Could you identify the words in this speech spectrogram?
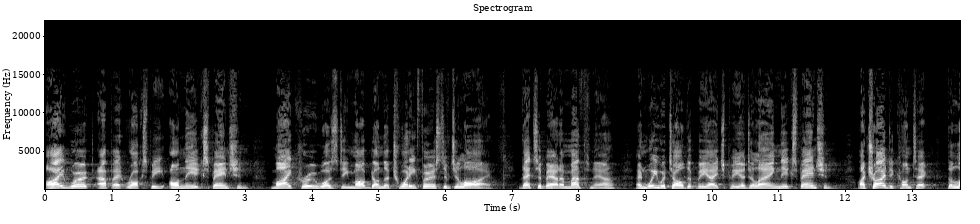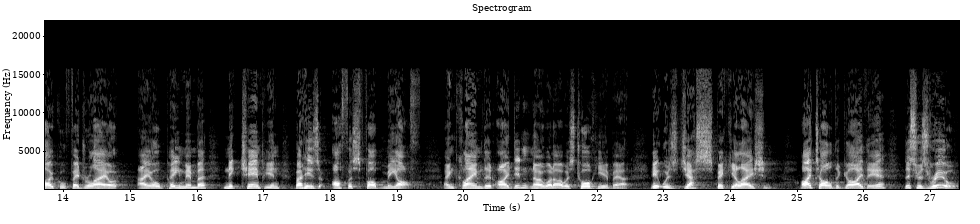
I worked up at Roxby on the expansion. My crew was demobbed on the 21st of July. That's about a month now, and we were told that BHP are delaying the expansion. I tried to contact the local federal ALP member, Nick Champion, but his office fobbed me off and claimed that I didn't know what I was talking about. It was just speculation. I told the guy there this was real.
